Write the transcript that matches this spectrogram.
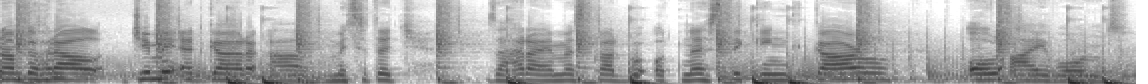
nám dohrál Jimmy Edgar a my si teď zahrajeme skladbu od Nasty King Carl All I Want.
